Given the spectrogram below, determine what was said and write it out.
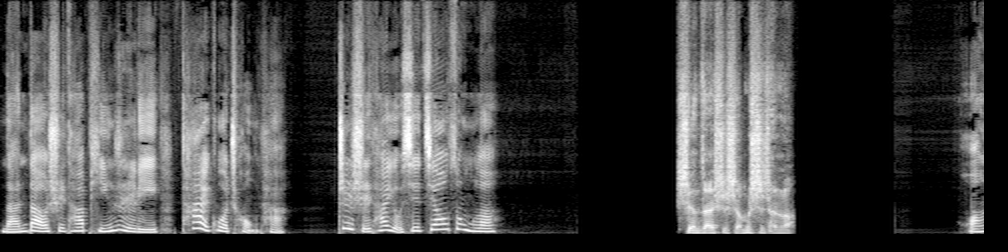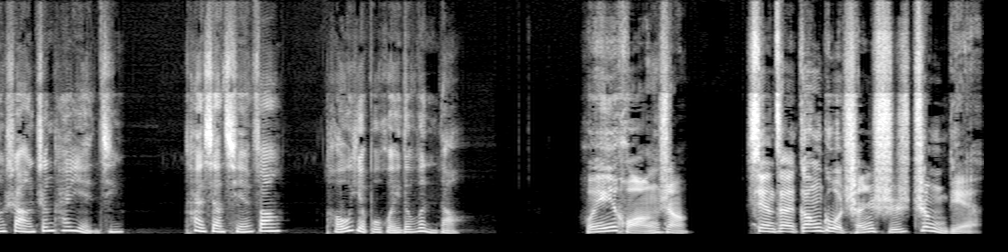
难道是他平日里太过宠她，致使她有些骄纵了？现在是什么时辰了？皇上睁开眼睛，看向前方，头也不回的问道：“回皇上，现在刚过辰时正点。”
